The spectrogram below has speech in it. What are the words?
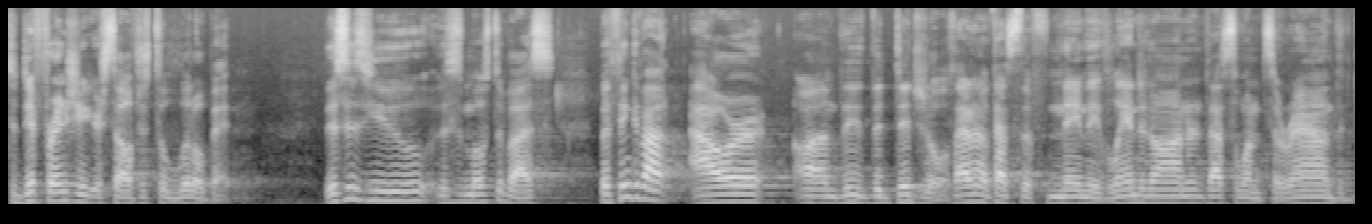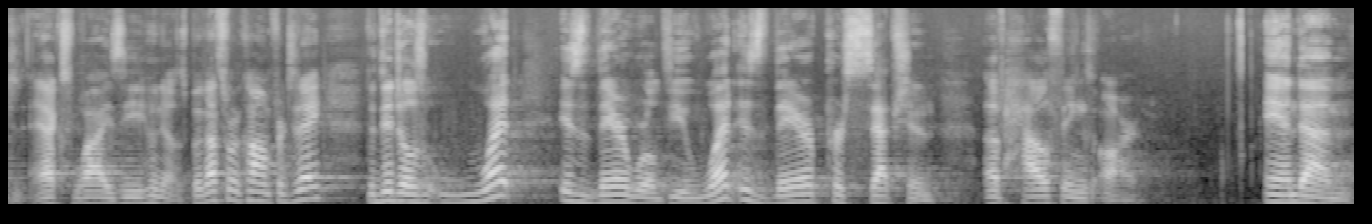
to differentiate yourself just a little bit. This is you, this is most of us. But think about our, um, the, the digitals. I don't know if that's the name they've landed on, or that's the one that's around, the X, Y, Z, who knows. But that's what we're calling for today. The digitals, what is their worldview? What is their perception of how things are? And um,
